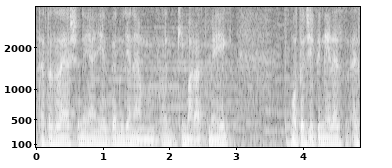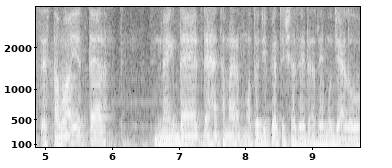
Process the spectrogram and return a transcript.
Tehát az, az első néhány évben ugye nem kimaradt még. MotoGP-nél ez, ez, ez tavaly jött el, meg, de, de hát ha már MotoGP is azért, azért Mugello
